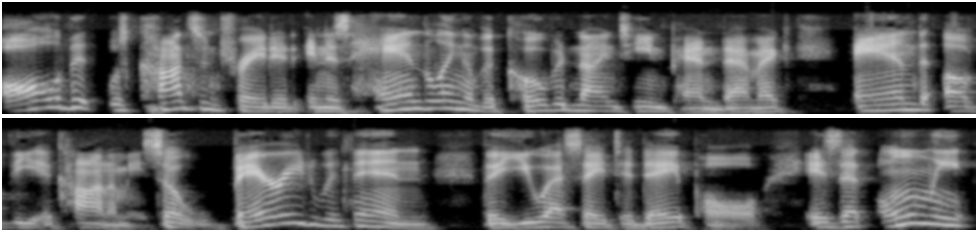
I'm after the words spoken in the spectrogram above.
all of it was concentrated in his handling of the COVID 19 pandemic and of the economy. So, buried within the USA Today poll is that only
